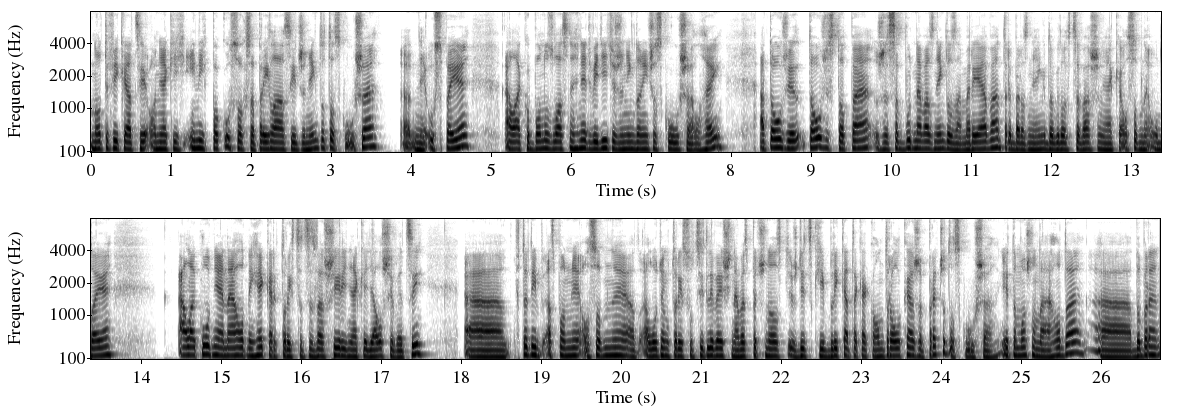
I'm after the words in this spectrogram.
notifikácie o nejakých iných pokusoch sa prihlásiť, že niekto to skúša, neúspeje, ale ako bonus vlastne hneď vidíte, že niekto niečo skúšal, hej? A to už je, to už je stopa, že sa buď na vás niekto zameriava, treba z niekto, kto chce vaše nejaké osobné údaje, ale kľudne aj náhodný hacker, ktorý chce cez vás šíriť nejaké ďalšie veci. A vtedy aspoň mne osobne a, a ľuďom, ktorí sú citlivejší na bezpečnosť, vždycky bliká taká kontrolka, že prečo to skúša. Je to možno náhoda a dobre e,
